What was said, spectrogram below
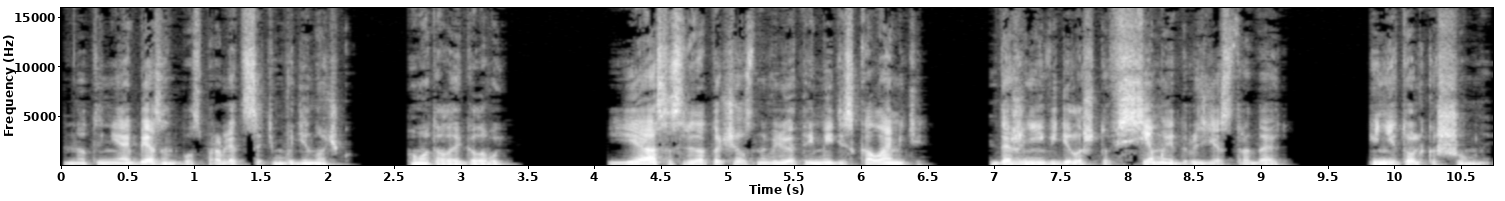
Но ты не обязан был справляться с этим в одиночку, помотала я головой. Я сосредоточилась на Вельвет Ремеди с Каламити. Даже не видела, что все мои друзья страдают. И не только шумные.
